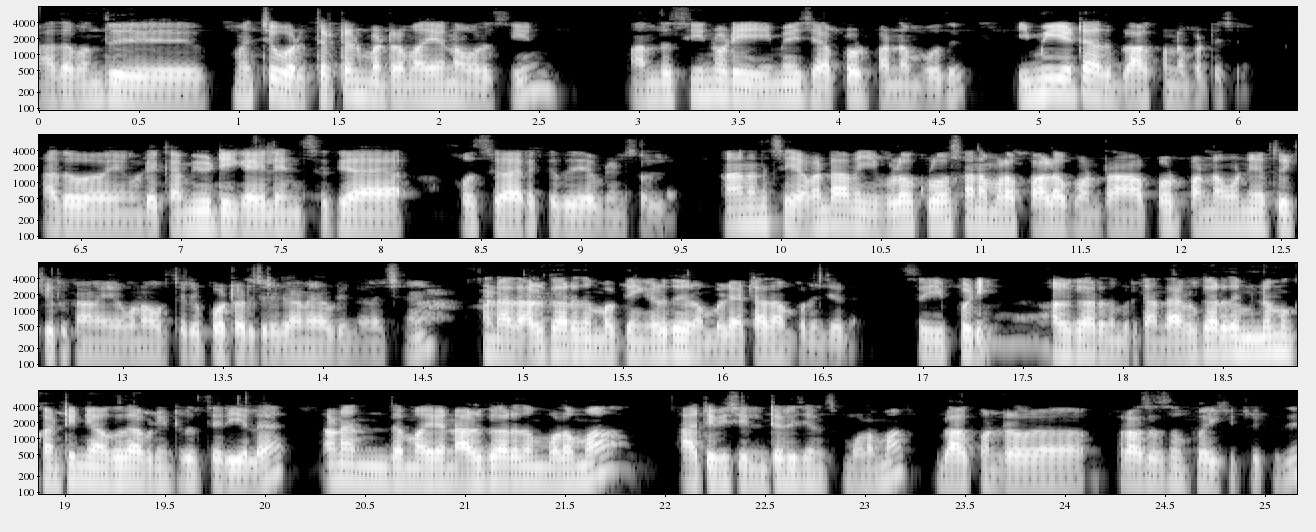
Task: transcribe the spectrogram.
அதை வந்து வச்சு ஒரு த்ரெட்டன் பண்ணுற மாதிரியான ஒரு சீன் அந்த சீனுடைய இமேஜ் அப்லோட் பண்ணும்போது இமீடியட்டாக அது பிளாக் பண்ணப்பட்டுச்சு. அது எங்களுடைய கம்யூனிட்டி கைட்லைன்ஸுக்கு போஸ்டாக இருக்குது அப்படின்னு சொல்லி. நான் நினச்சேன் எவன்டா அவன் இவ்வளோ க்ளோஸாக நம்மளை ஃபாலோ பண்ணுறான் அப்லோட் பண்ண உடனே தூக்கியிருக்காங்க எவனோ ஒருத்தர் ரிப்போர்ட் அடிச்சிருக்கானே அப்படின்னு நினச்சேன். ஆனால் அது அல்காரதம் அப்படிங்கிறது ரொம்ப லேட்டாக தான் புரிஞ்சது. ஸோ இப்படி அல்காரதம் இருக்குது அந்த அல்காரதம் இன்னமும் கண்டினியூ ஆகுது அப்படின்றது தெரியல. ஆனால் இந்த மாதிரியான அல்காரதம் மூலமாக ஆர்டிஃபிஷியல் இன்டெலிஜென்ஸ் மூலமாக பிளாக் பண்ணுற ப்ராசஸும் போய்கிட்டு இருக்குது.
